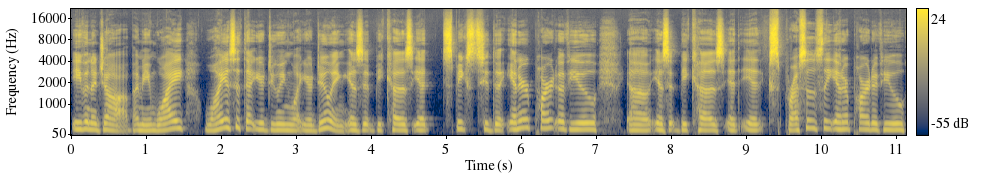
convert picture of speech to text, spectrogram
even a job. I mean, why why is it that you're doing what you're doing? Is it because it speaks to the inner part of you? Uh, is it because it, it expresses the inner part of you?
